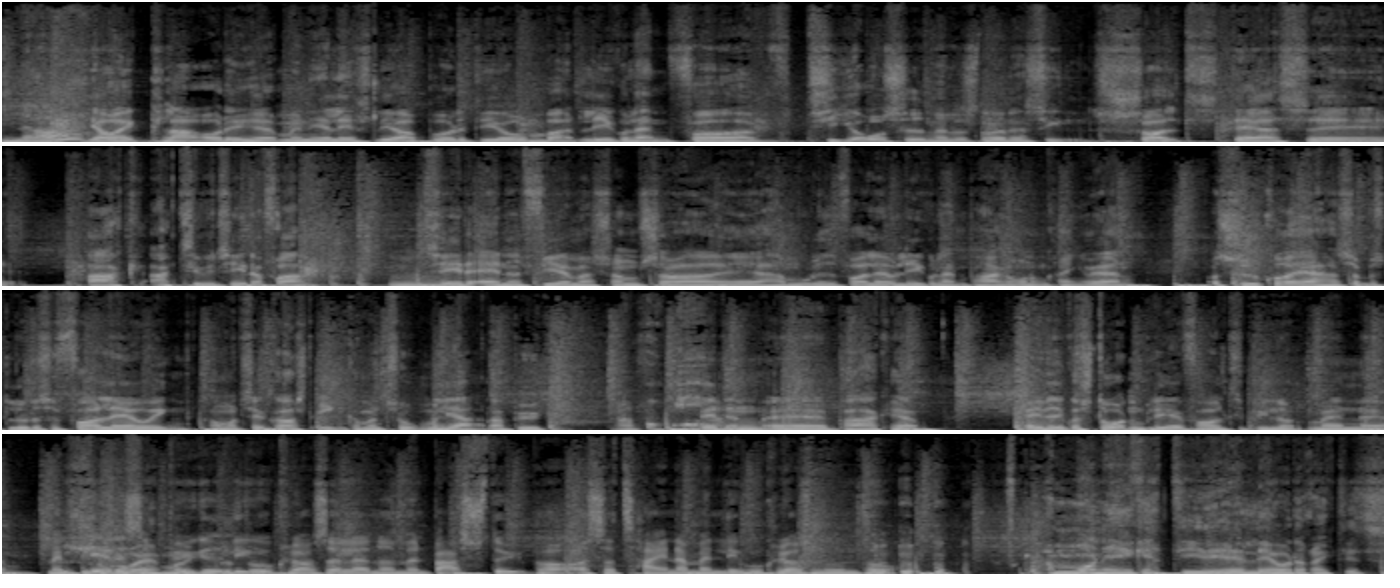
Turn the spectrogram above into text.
Nå? Jeg var ikke klar over det her, men jeg læste lige op på det. De har åbenbart Legoland for 10 år siden, eller sådan noget, den stil, solgt deres øh, parkaktiviteter fra mm. til et andet firma, som så øh, har mulighed for at lave Legoland-parker rundt omkring i verden. Og Sydkorea har så besluttet sig for at lave en, kommer til at koste 1,2 milliarder at bygge ved den øh, park her. Jeg ved ikke, hvor stor den bliver i forhold til Billund, men... Øh, Men bliver det så bygget. Lego-klodser eller noget, man bare støber, og så tegner man Lego-klodsen udenpå? Og må det ikke, at de øh, laver det rigtigt?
